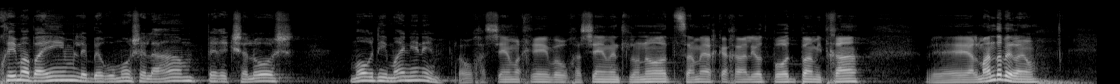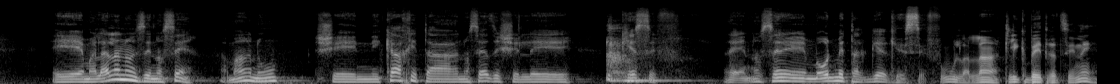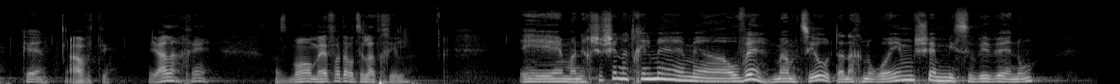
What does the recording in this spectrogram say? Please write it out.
ברוכים הבאים לברומו של העם, פרק 3. מורדי, מה העניינים? ברוך השם, אחי, ברוך השם, אין תלונות. שמח ככה להיות פה עוד פעם איתך. ועל מה נדבר היום? אה, עלה לנו איזה נושא. אמרנו שניקח את הנושא הזה של אה, כסף. זה נושא מאוד מטרגר. כסף, וואללה, clickbait רציני. כן. אהבתי. יאללה, אחי. אז בוא, מאיפה אתה רוצה להתחיל? אה, אני חושב שנתחיל מה- מההווה, מהמציאות. אנחנו רואים שמסביבנו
